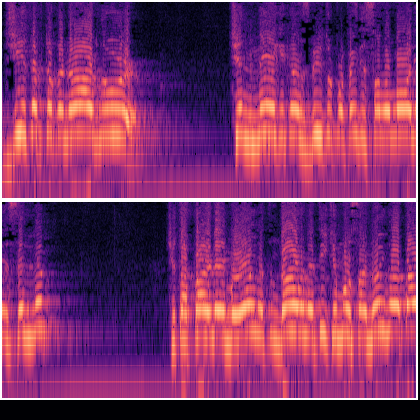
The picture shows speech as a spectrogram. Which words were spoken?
Gjitha këto kanë ardhur që në Mekë kanë zbritur profetit sallallahu alaihi wasallam që ta paralajmërojnë në të ndalën e tij që mos anojë nga ata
